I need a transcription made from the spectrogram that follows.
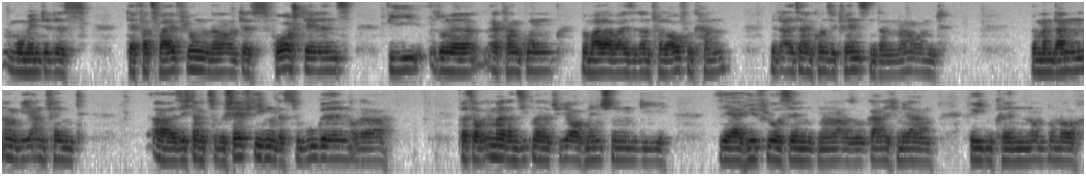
Momente des der Verzweiflung ne, und des Vorstellens, wie so eine Erkrankung normalerweise dann verlaufen kann, mit all seinen Konsequenzen dann. Ne? Und wenn man dann irgendwie anfängt, äh, sich damit zu beschäftigen, das zu googeln oder was auch immer, dann sieht man natürlich auch Menschen, die sehr hilflos sind, ne? also gar nicht mehr reden können und nur noch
